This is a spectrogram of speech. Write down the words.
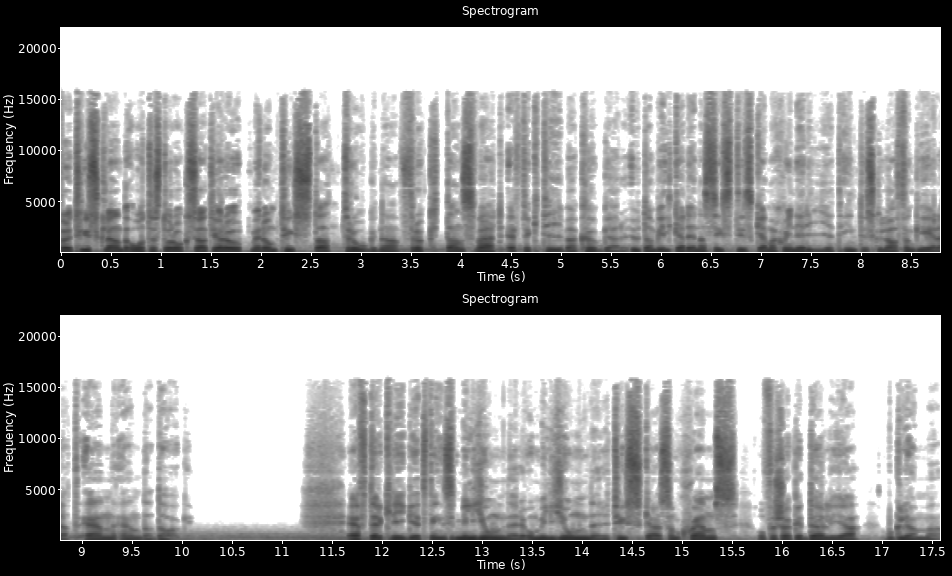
För Tyskland återstår också att göra upp med de tysta, trogna, fruktansvärt effektiva kuggar utan vilka det nazistiska maskineriet inte skulle ha fungerat en enda dag. Efter kriget finns miljoner och miljoner tyskar som skäms och försöker dölja och glömma.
